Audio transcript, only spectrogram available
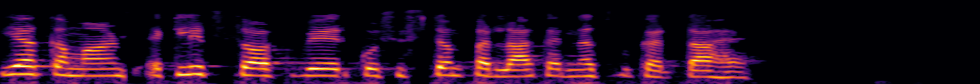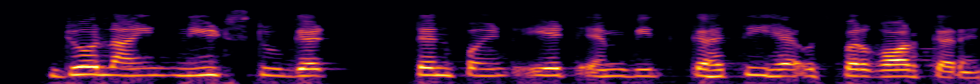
यह कमांड्स एक्लिप्स सॉफ्टवेयर को सिस्टम पर लाकर नस्ब करता है। जो line needs to get 10.8 MB कहती है, उस पर गौर करें।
